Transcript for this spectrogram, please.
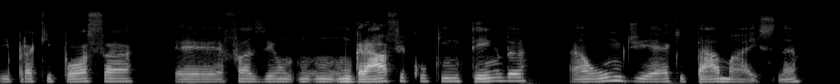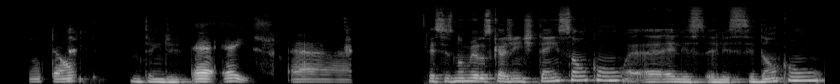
e para que possa é, fazer um, um- um gráfico que entenda aonde é que está mais, né? Então, Entendi. é, é isso. É, Esses números que a gente tem são com. é, é, eles, eles se dão com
